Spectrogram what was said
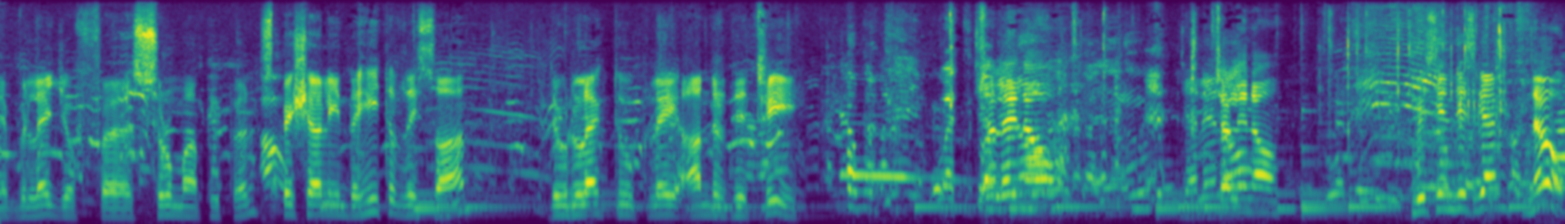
in a village of uh, Surma people, especially in the heat of the sun. They would like to play under the tree. Chaleno. Chaleno. Have you seen this game? No.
